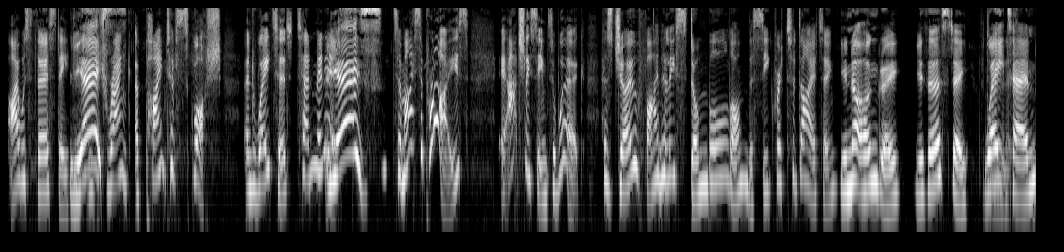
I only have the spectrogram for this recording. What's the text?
I was thirsty. Yes. Drank a pint of squash and waited 10 minutes. Yes. To my surprise, it actually seemed to work. Has Joe finally stumbled on the secret to dieting? You're not hungry. You're thirsty. Wait 10.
